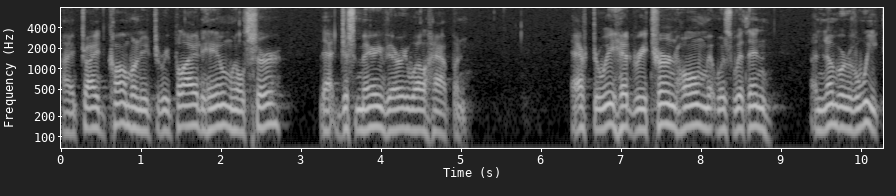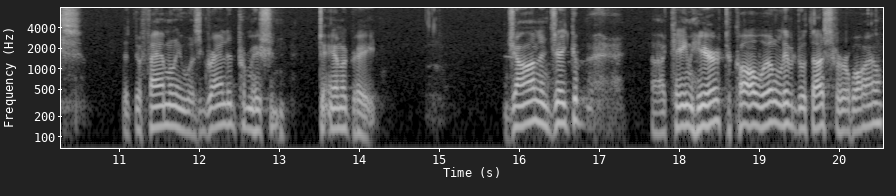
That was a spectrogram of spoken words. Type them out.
I tried calmly to reply to him, Well, sir, that just may very well happen. After we had returned home, it was within a number of weeks that the family was granted permission to emigrate. John and Jacob uh, came here to Caldwell, lived with us for a while.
